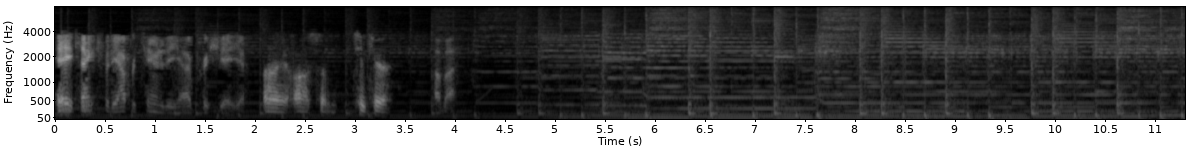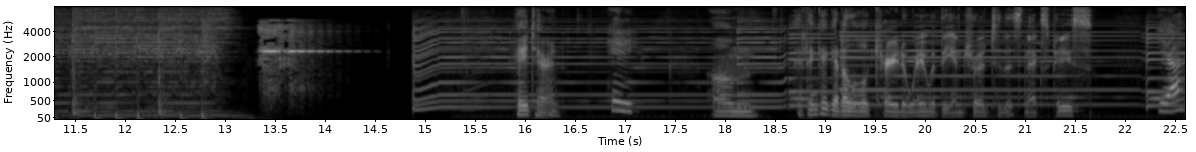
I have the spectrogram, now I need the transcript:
Hey, Thank you. thanks for the opportunity. I appreciate you. All right, awesome. Take care. Bye bye. Hey, Tarran. Hey, Um, I think I get a little carried away with the intro to this next piece. yeah?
